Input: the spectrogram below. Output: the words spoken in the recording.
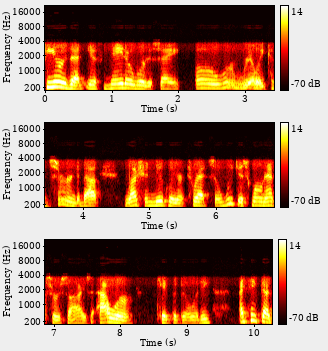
fear that if NATO were to say, "Oh, we're really concerned about Russian nuclear threat, so we just won't exercise our capability," I think that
